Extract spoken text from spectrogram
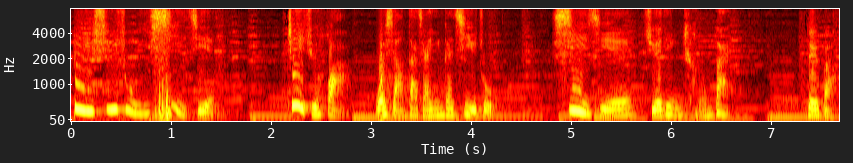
必须注意细节。这句话，我想大家应该记住：细节决定成败，对吧？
